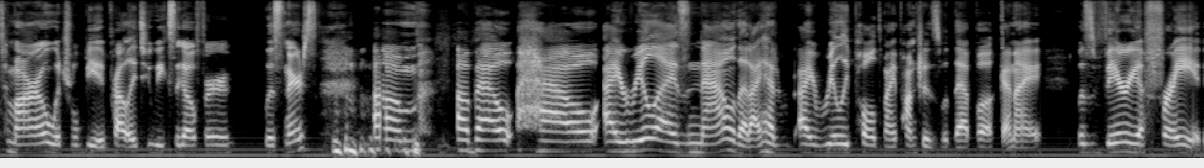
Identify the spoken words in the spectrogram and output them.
tomorrow, which will be probably two weeks ago for listeners, um, about how I realize now that I had I really pulled my punches with that book, and I was very afraid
